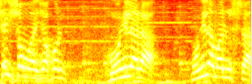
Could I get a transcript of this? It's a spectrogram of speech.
সেই সময় যখন মহিলারা, মহিলা মানুষরা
